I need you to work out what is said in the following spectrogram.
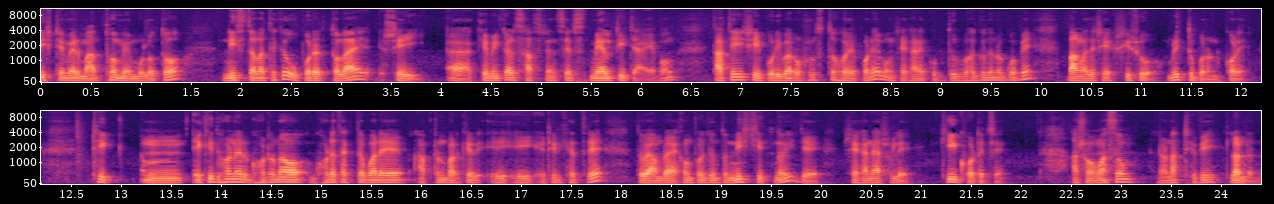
সিস্টেমের মাধ্যমে মূলত নিচতলা থেকে উপরের তলায় সেই কেমিক্যাল সাবস্টেন্সের স্মেলটি যায় এবং তাতেই সেই পরিবার অসুস্থ হয়ে পড়ে এবং সেখানে খুব দুর্ভাগ্যজনকভাবে বাংলাদেশে এক শিশু মৃত্যুবরণ করে। ঠিক একই ধরনের ঘটনাও ঘটে থাকতে পারে আপটন পার্কের এই এই, এটির ক্ষেত্রে। তবে আমরা এখন পর্যন্ত নিশ্চিত নই যে সেখানে আসলে কি ঘটেছে। আসম মাসুম রানার টিভি, লন্ডন।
